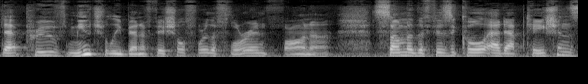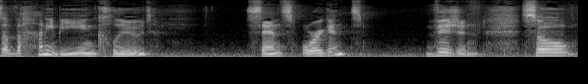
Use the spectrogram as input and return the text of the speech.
that proved mutually beneficial for the flora and fauna. Some of the physical adaptations of the honeybee include sense organs, vision. So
